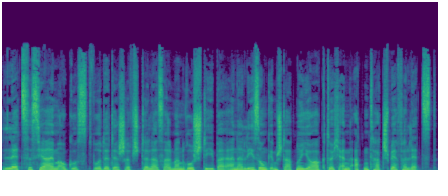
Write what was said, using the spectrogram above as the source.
Letztes Jahr im August wurde der Schriftsteller Salman Rushdie bei einer Lesung im Staat New York durch ein Attentat schwer verletzt.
